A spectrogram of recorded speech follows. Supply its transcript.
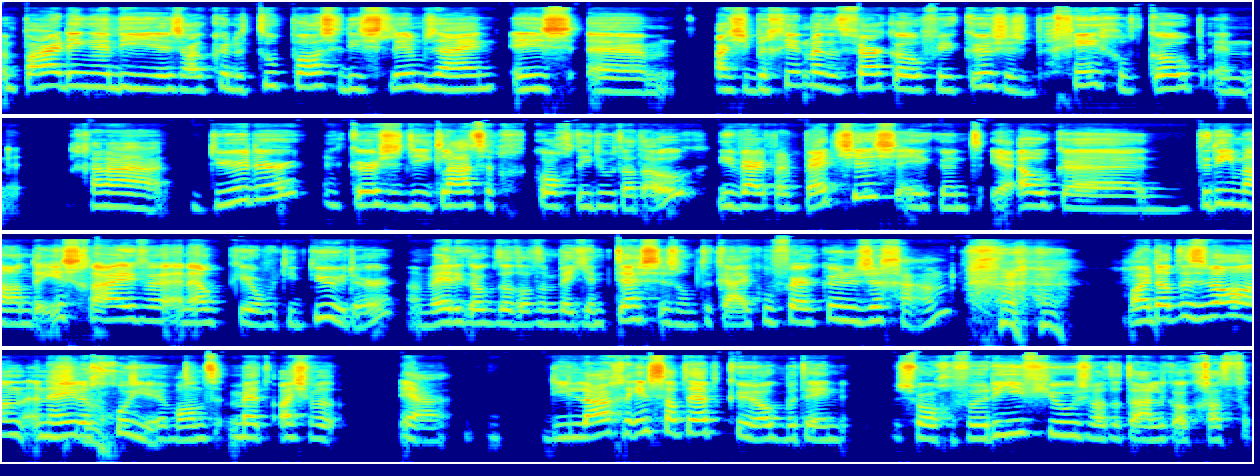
Een paar dingen die je zou kunnen toepassen die slim zijn, is ehm, als je begint met het verkopen van je cursus, begin goedkoop en ga duurder. Een cursus die ik laatst heb gekocht, die doet dat ook. Die werkt met badges en je kunt je elke drie maanden inschrijven en elke keer wordt die duurder. Dan weet ik ook dat dat een beetje een test is om te kijken hoe ver kunnen ze gaan. Maar dat is wel een, een hele goeie. Want met, als je wat, ja, die lagere instap hebt, kun je ook meteen zorgen voor reviews, wat uiteindelijk ook gaat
